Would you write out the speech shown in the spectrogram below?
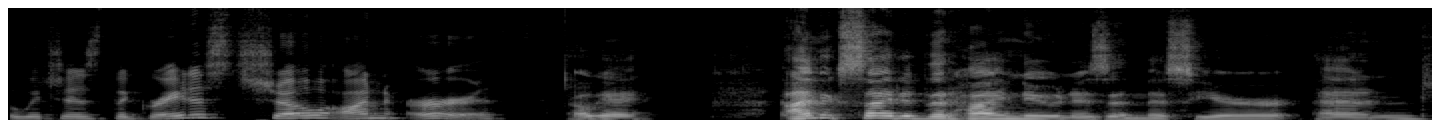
which is the greatest show on earth. okay. I'm excited that High Noon is in this year, and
